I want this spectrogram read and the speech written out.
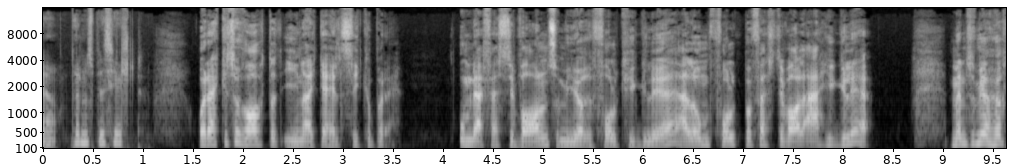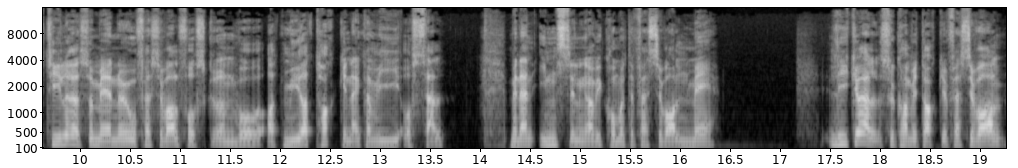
ja, det er noe spesielt. Og det er ikke så rart at Ina ikke er helt sikker på det. Om det er festivalen som gjør folk hyggelige, eller om folk på festival er hyggelige. Men som vi har hørt tidligere, så mener jo festivalforskeren vår at mye av takken den kan vi gi oss selv. Med den innstillinga vi kommer til festivalen med. Likevel så kan vi takke festivalen.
